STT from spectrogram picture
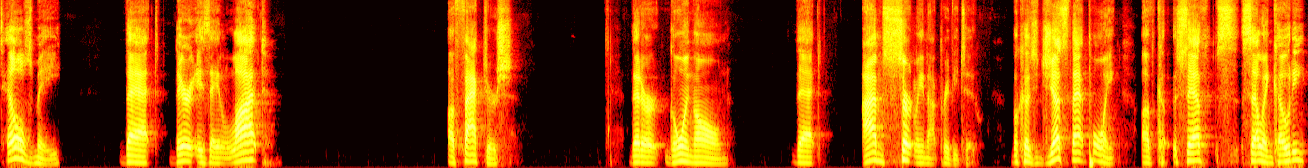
tells me that there is a lot of factors that are going on that I'm certainly not privy to because just that point of Seth selling Cody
